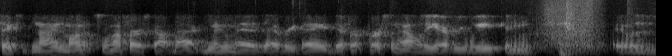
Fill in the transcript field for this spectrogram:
six nine months when I first got back. New meds every day, different personality every week, and it was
